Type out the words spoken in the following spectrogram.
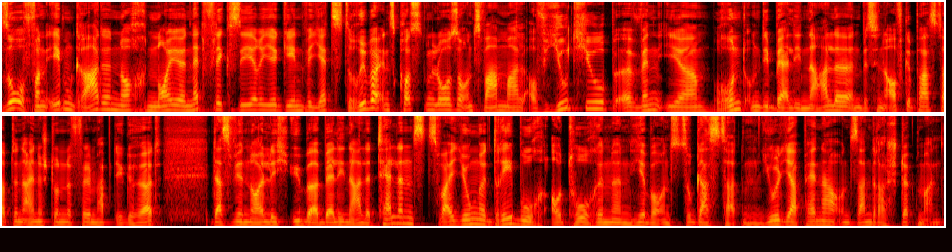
So, von eben gerade noch neue Netflix-Serie gehen wir jetzt rüber ins Kostenlose und zwar mal auf YouTube. Äh, Wenn ihr rund um die Berlinale ein bisschen aufgepasst habt in eine Stunde Film, habt ihr gehört, dass wir neulich über Berlinale Talents zwei junge Drehbuchautorinnen hier bei uns zu Gast hatten. Julia Penner und Sandra Stöckmann.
